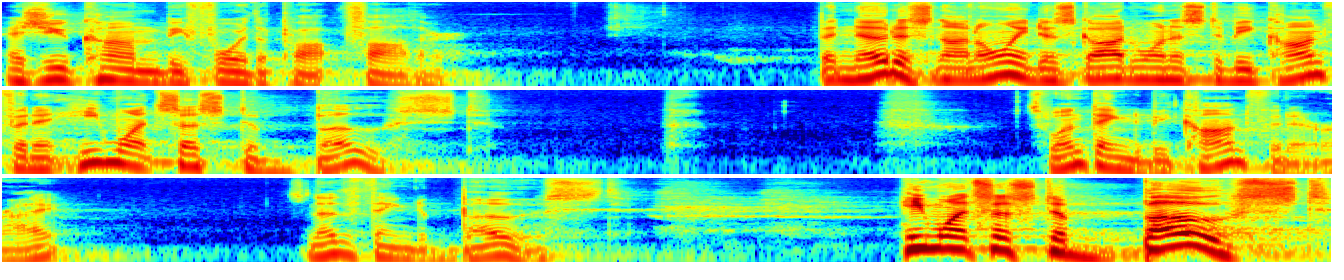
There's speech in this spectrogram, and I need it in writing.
as you come before the Father. But notice, not only does God want us to be confident, he wants us to boast. It's one thing to be confident, right? It's another thing to boast. He wants us to boast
